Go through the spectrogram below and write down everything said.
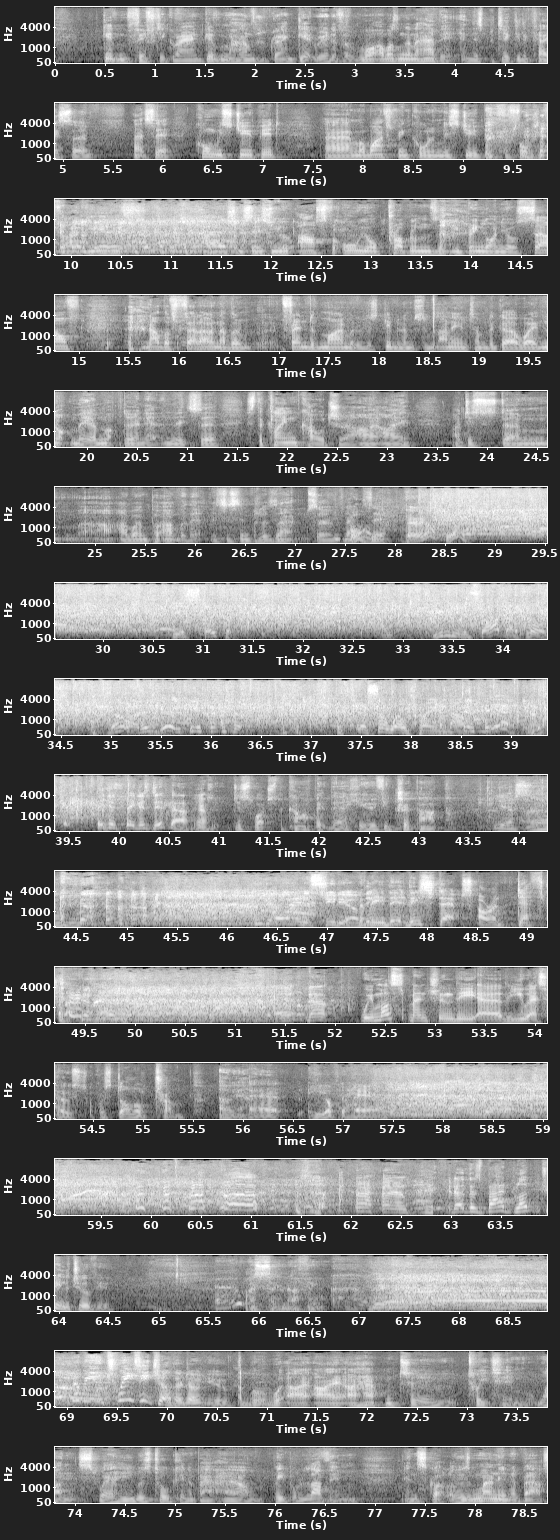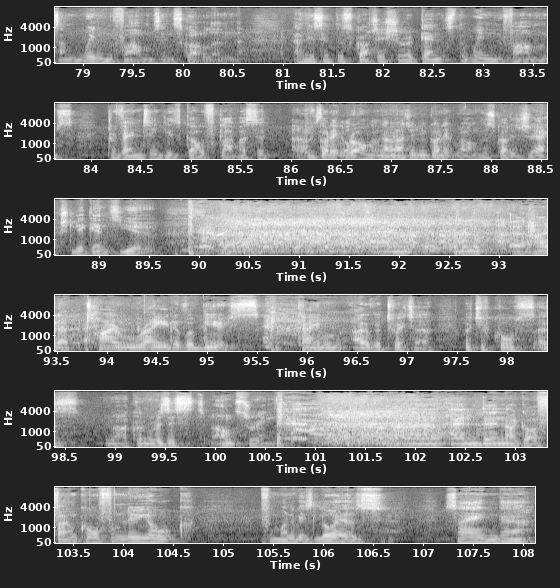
give them 50 grand, give them 100 grand, get rid of them. Well, I wasn't going to have it in this particular case, so that's it. Call me stupid. Uh, my wife's been calling me stupid for 45 years. Uh, she says, you ask for all your problems that you bring on yourself. Another fellow, another friend of mine would have just given him some money and told him to go away. Not me, I'm not doing it. And it's, uh, it's the claim culture. I, I just um, I, I won't put up with it. It's as simple as that. So that was it. Fair enough, yeah. He has spoken. And you didn't even start that applause. No, I didn't. Yeah. They're so well trained now. yeah. They just, they just did that. Yeah. Just watch the carpet there, Hugh. If you trip up, Yes. We get on in the studio. The- the- these steps are a death trap. Uh, now, we must mention the uh, the U.S. host, of course, Donald Trump. Oh, yeah. Uh, he of the hair. and, uh, now, there's bad blood between the two of you. I say nothing. No, but you tweet each other, don't you? Uh, I, w- I, I, I happened to tweet him once where he was talking about how people love him in Scotland. He was moaning about some wind farms in Scotland. And he said the Scottish are against the wind farms preventing his golf club. I said, Oh, you've got it wrong. club, no, yeah. I said, you've got it wrong. The Scottish are actually against you. and then a, uh, I had a tirade of abuse came over Twitter, which of course, as I couldn't resist answering. Uh, and then I got a phone call from New York, from one of his lawyers, saying, uh,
